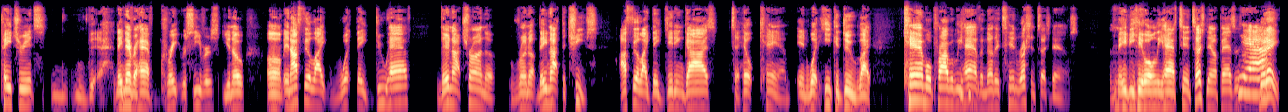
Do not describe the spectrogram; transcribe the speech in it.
Patriots they never have great receivers, you know. Um and I feel like what they do have, they're not trying to run up. They not the Chiefs. I feel like they getting guys to help Cam in what he could do. Like Cam will probably have another 10 rushing touchdowns. Maybe he'll only have 10 touchdown passes. Yeah. But hey,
